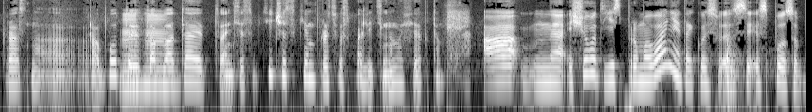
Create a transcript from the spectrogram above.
Прекрасно э, работает, Мгм. обладает антисептическим, противовоспалительным эффектом. А еще вот есть промывание, такой способ.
